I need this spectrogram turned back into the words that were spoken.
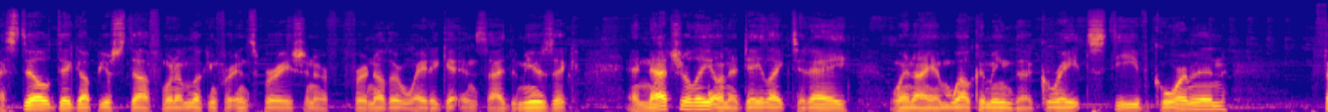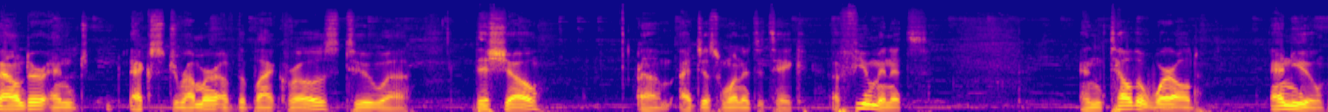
I still dig up your stuff when I'm looking for inspiration or for another way to get inside the music. And naturally, on a day like today, when I am welcoming the great Steve Gorman, founder and ex drummer of the Black Crowes, to uh, this show, um, I just wanted to take a few minutes and tell the world and you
